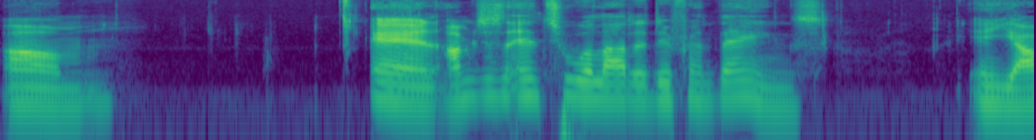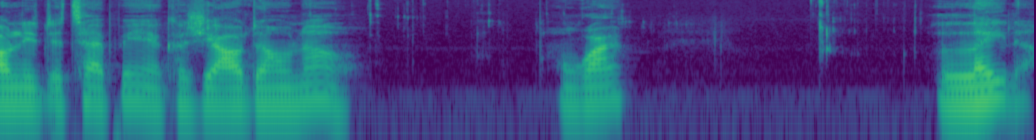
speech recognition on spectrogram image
Um, and I'm just into a lot of different things. And y'all need to tap in because y'all don't know. Okay? Later.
